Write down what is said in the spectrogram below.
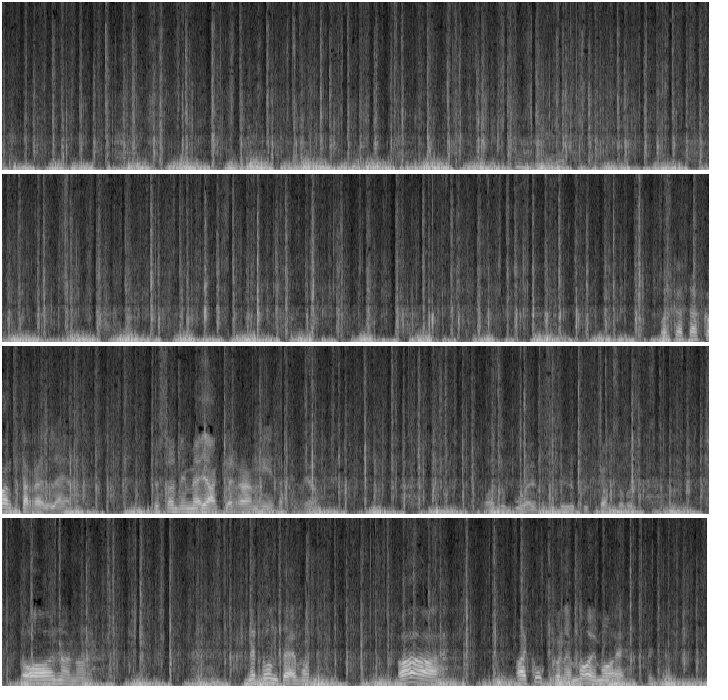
Olisiko tää kanttarelle ja jos on niin meidän kerää niitä. Joo. On sun puhelimessa se 112 ollut. On, on, on. Ne tuntee mut. Aa, ai Kukkonen, moi moi.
